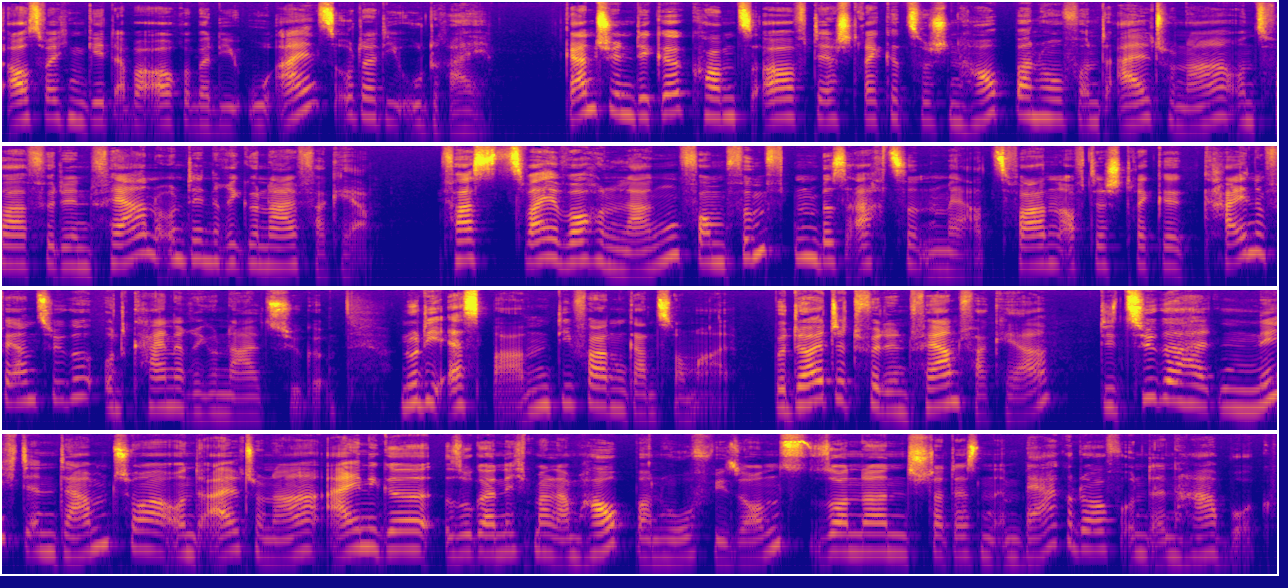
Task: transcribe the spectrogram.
Ausweichen geht aber auch über die U1 oder die U3. Ganz schön dicke kommt's auf der Strecke zwischen Hauptbahnhof und Altona, und zwar für den Fern- und den Regionalverkehr. Fast zwei Wochen lang, vom 5. bis 18. März, fahren auf der Strecke keine Fernzüge und keine Regionalzüge. Nur die S-Bahnen, die fahren ganz normal. Bedeutet für den Fernverkehr, die Züge halten nicht in Dammtor und Altona, einige sogar nicht mal am Hauptbahnhof wie sonst, sondern stattdessen in Bergedorf und in Harburg.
